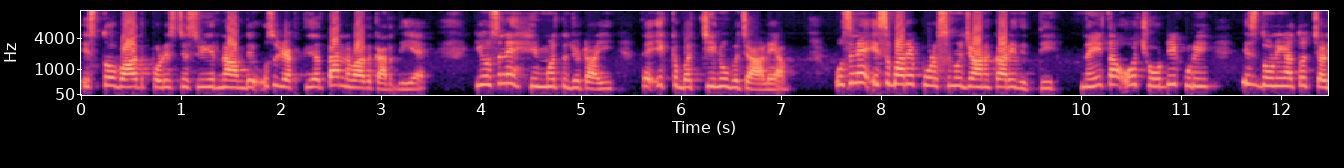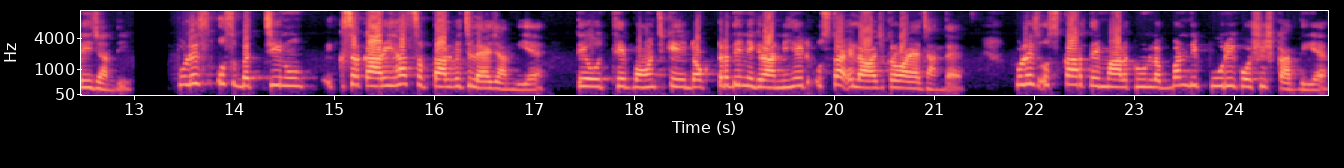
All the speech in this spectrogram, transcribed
ਇਸ ਤੋਂ ਬਾਅਦ ਪੁਲਿਸ ਜਸਵੀਰ ਨਾਮ ਦੇ ਉਸ ਵਿਅਕਤੀ ਦਾ ਧੰਨਵਾਦ ਕਰਦੀ ਹੈ ਕਿ ਉਸਨੇ ਹਿੰਮਤ ਜੁਟਾਈ ਤੇ ਇੱਕ ਬੱਚੀ ਨੂੰ ਬਚਾ ਲਿਆ। ਉਸਨੇ ਇਸ ਬਾਰੇ ਪੁਲਿਸ ਨੂੰ ਜਾਣਕਾਰੀ ਦਿੱਤੀ। ਨਹੀਂ ਤਾਂ ਉਹ ਛੋਟੀ ਕੁੜੀ ਇਸ ਦੁਨੀਆ ਤੋਂ ਚਲੀ ਜਾਂਦੀ। ਪੁਲਿਸ ਉਸ ਬੱਚੀ ਨੂੰ ਇੱਕ ਸਰਕਾਰੀ ਹਸਪਤਾਲ ਵਿੱਚ ਲੈ ਜਾਂਦੀ ਹੈ ਤੇ ਉੱਥੇ ਪਹੁੰਚ ਕੇ ਡਾਕਟਰ ਦੀ ਨਿਗਰਾਨੀ ਹੇਠ ਉਸ ਦਾ ਇਲਾਜ ਕਰਵਾਇਆ ਜਾਂਦਾ ਹੈ। ਪੁਲਿਸ ਉਸ ਘਰ ਦੇ ਮਾਲਕ ਨੂੰ ਲੱਭਣ ਦੀ ਪੂਰੀ ਕੋਸ਼ਿਸ਼ ਕਰਦੀ ਹੈ।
